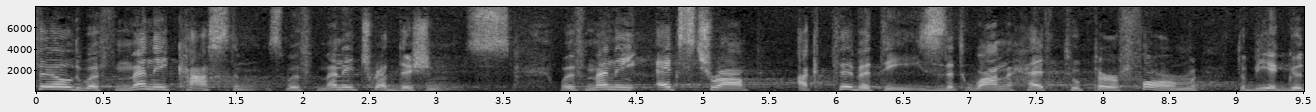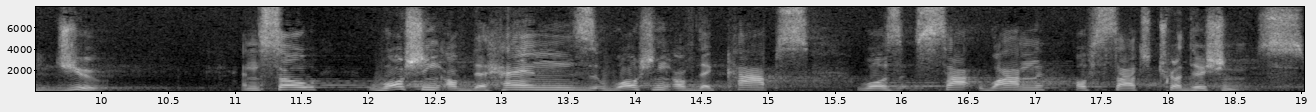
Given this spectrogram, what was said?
filled with many customs, with many traditions, with many extra activities that one had to perform to be a good Jew. And so, washing of the hands, washing of the cups was one of such traditions.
